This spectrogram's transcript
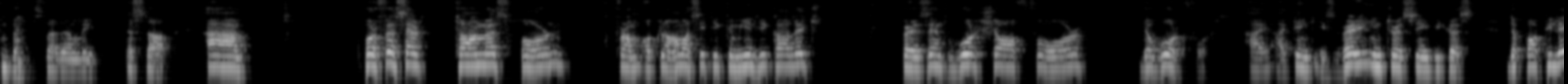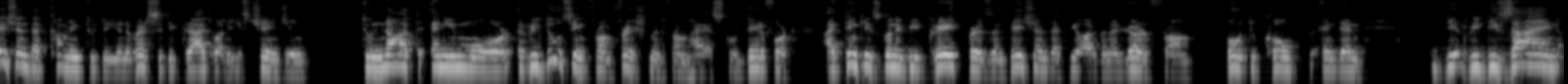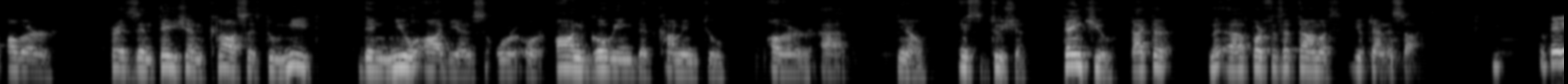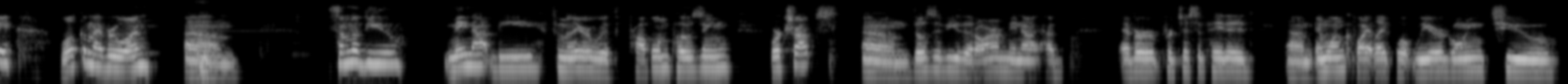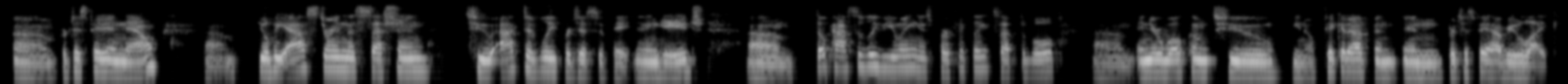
suddenly stop. Um, Professor Thomas Horn from Oklahoma City Community College present workshop for the workforce. I, I think it's very interesting because the population that coming to the university gradually is changing to not anymore reducing from freshmen from high school. Therefore, I think it's going to be a great presentation that we are going to learn from how to cope and then redesign our presentation classes to meet the new audience or, or ongoing that coming to our, uh, you know, institution. Thank you, Dr. Uh, Professor Thomas, you can start. Okay, welcome everyone. Um, some of you may not be familiar with problem posing workshops. Um, those of you that are may not have ever participated um, in one quite like what we are going to um, participate in now. Um, you'll be asked during this session to actively participate and engage. Um, though passively viewing is perfectly acceptable, um, and you're welcome to, you know, pick it up and, and participate however you like.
